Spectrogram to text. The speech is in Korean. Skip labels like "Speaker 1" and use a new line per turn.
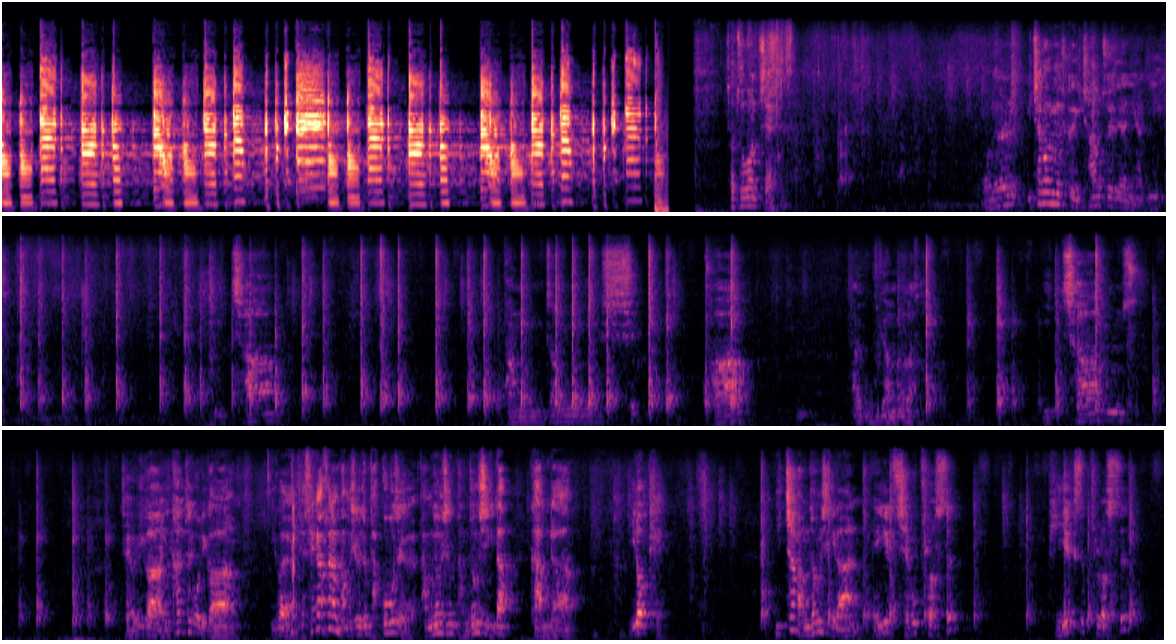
자, 두 번째. 오늘 2차 방정식과 2차 함수에 대한 이야기. 2차 방정식과 아이고 물이 안 말라서 2차 함수. 자, 여기가 이 카테고리가 이거야. 이제 생각하는 방식을 좀 바꿔보자 이거야. 방정식은 방정식이다가 아니라 이렇게 2차 방정식이란 ax 제곱 플러스 bx 플러스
